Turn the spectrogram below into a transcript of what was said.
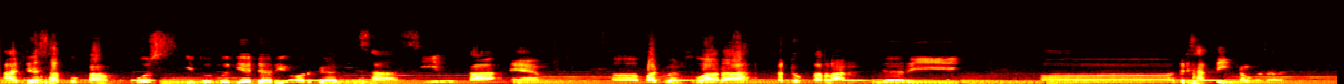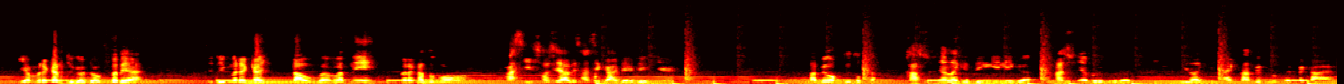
ada satu kampus itu tuh dia dari organisasi UKM uh, paduan suara kedokteran dari uh, Trisakti kalau nggak salah. Ya mereka juga dokter ya. Jadi mereka tahu banget nih, mereka tuh mau ngasih sosialisasi ke adik-adiknya. Tapi waktu itu kasusnya lagi tinggi nih gak, kasusnya berbeda tinggi lagi naik tapi belum ppkm.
